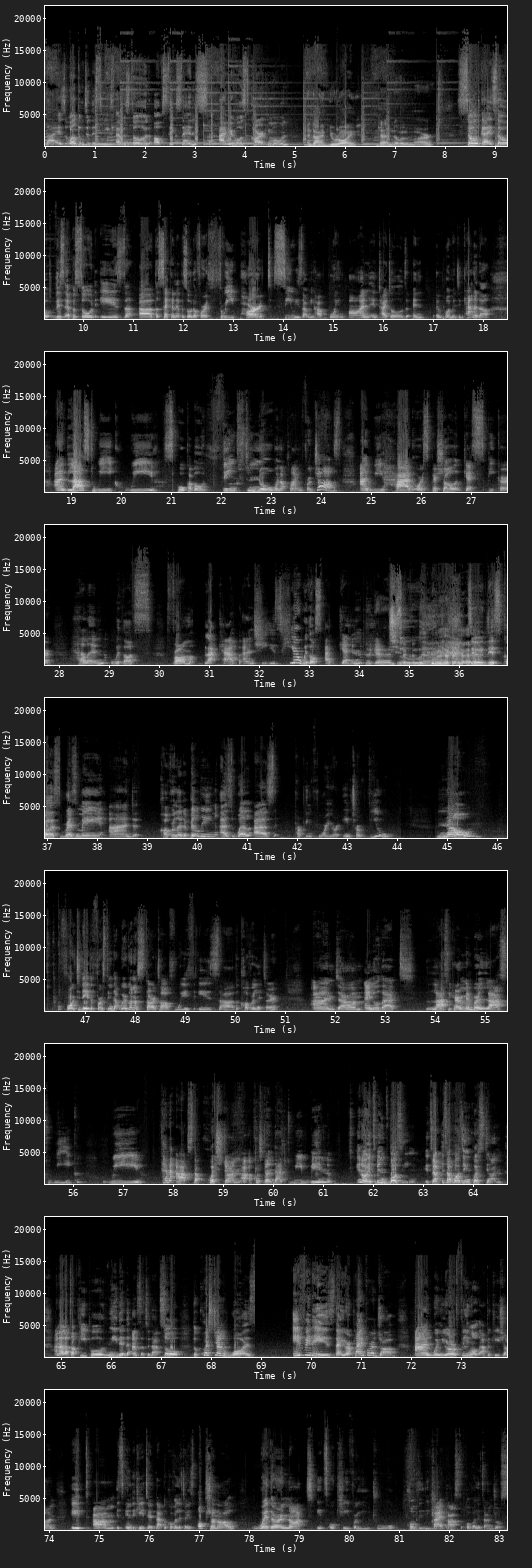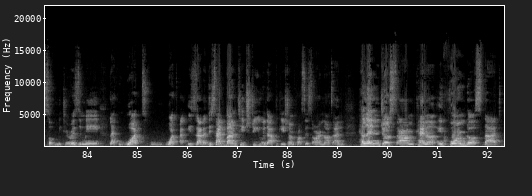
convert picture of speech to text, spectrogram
guys? Welcome to this week's episode of Six Sense. I'm your host, Cara Kimon. And I'm Uroy. Dan Noel Lamar. So, guys, so this episode is uh, the second episode of our three part series that we have going on entitled en- Employment in Canada. And last week we spoke about things to know when applying for jobs, and we had our special guest speaker, Helen, with us from Black Cap, and she is here with us again Again, to, to discuss resume and cover letter building as well as prepping for your interview. Now, for today, the first thing that we're going to start off with is uh, the cover letter. And um, I know that last week, I remember last week, we kind of asked a question, a question that we've been, you know, it's been buzzing. It's a it's a buzzing question, and a lot of people needed the answer to that. So the question was, if it is that you're applying for a job, and when you're filling out the application, it um it's indicated that the cover letter is optional, whether or not it's okay for you to completely bypass the cover letter and just submit your resume like what what is that a disadvantage to you in the application process or not? And helen just um, kind of informed us that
